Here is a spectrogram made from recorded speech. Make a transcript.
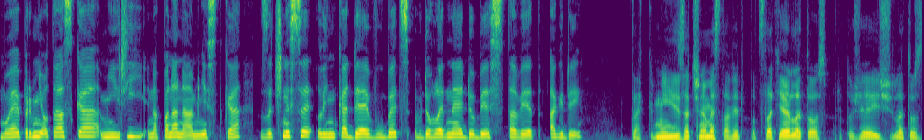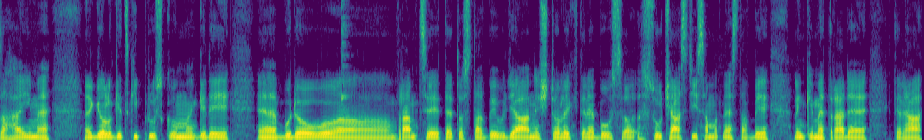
Moje první otázka míří na pana náměstka. Začne se linka D vůbec v dohledné době stavět a kdy? Tak my začneme stavět v podstatě letos, protože již letos zahájíme geologický průzkum, kdy eh, budou eh, v rámci této stavby udělány štoly, které budou součástí samotné stavby linky metra D, která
